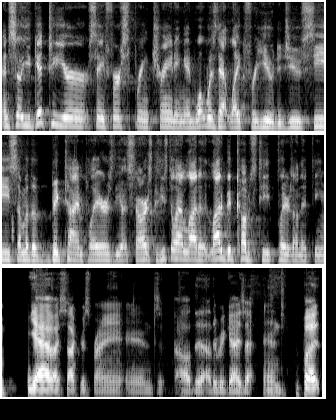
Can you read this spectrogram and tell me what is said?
And so you get to your say first spring training, and what was that like for you? Did you see some of the big time players, the stars? Because you still had a lot of a lot of good Cubs te- players on that team. Yeah, I saw Kris Bryant and all the other big guys, and but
